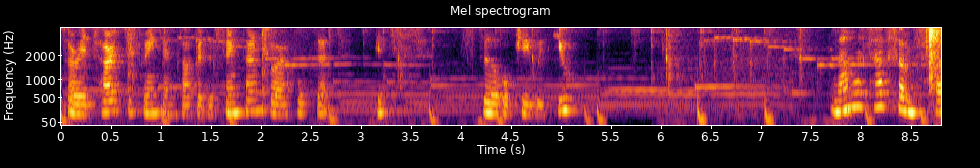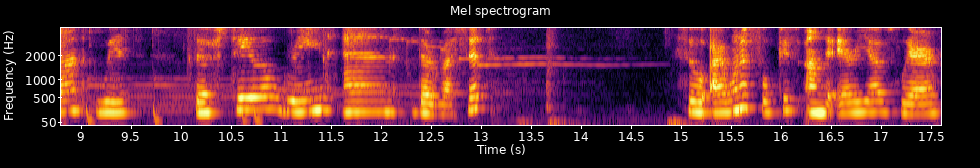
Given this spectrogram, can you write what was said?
Sorry, it's hard to paint and talk at the same time, so I hope that it's still okay with you. Now let's have some fun with the phthalo green and the russet. So I want to focus on the areas where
